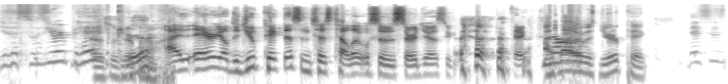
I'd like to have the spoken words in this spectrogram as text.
yeah, this was your pick This was your Yeah. pick. I Ariel, did you pick this and just tell it was, it was Sergio's who picked? I thought it was your pick. this has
